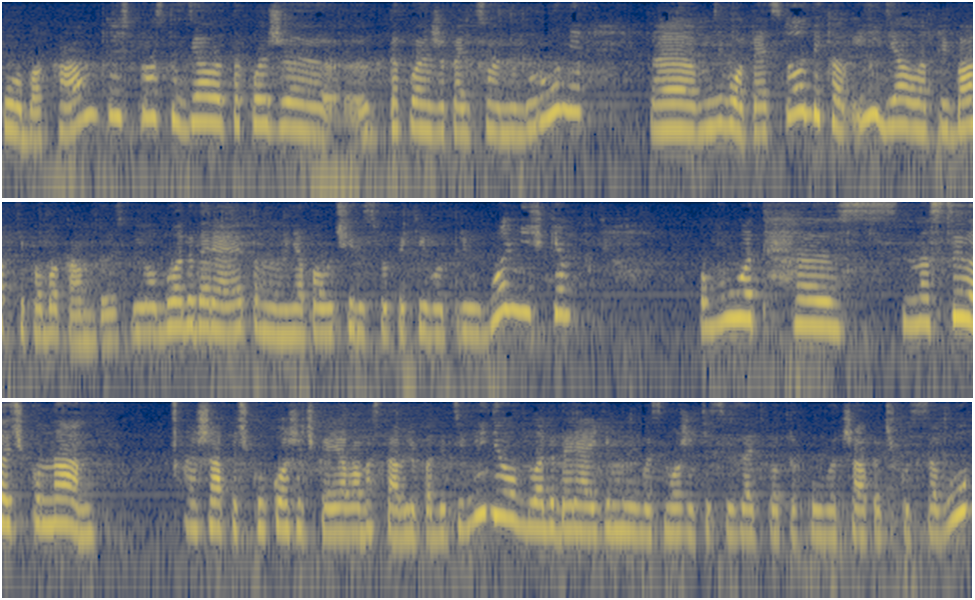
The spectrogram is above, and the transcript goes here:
по бокам. То есть просто сделала такое же, э, такое же кольцо амигуруми. Э, в него 5 столбиков и делала прибавки по бокам. То есть благодаря этому у меня получились вот такие вот треугольнички. Вот, э, на ссылочку на шапочку кошечка я вам оставлю под этим видео. Благодаря ему вы сможете связать вот такую вот шапочку сову,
